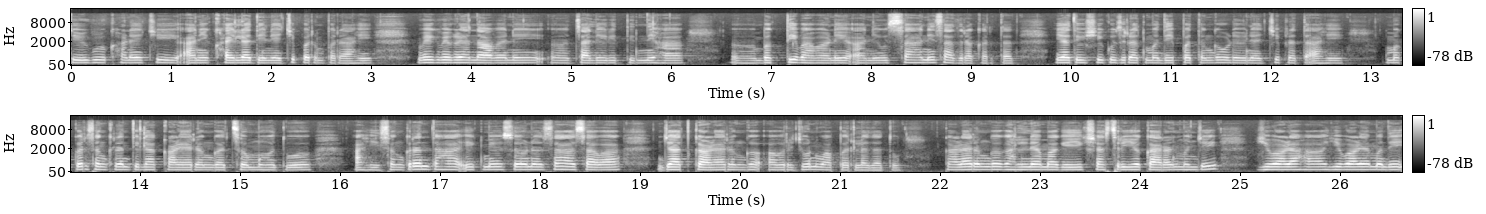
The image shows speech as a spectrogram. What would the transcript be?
तिळगुळ खाण्याची आणि खायला देण्याची परंपरा आहे. वेगवेगळ्या नावाने चालीरीतींनी हा भक्तिभावाने आणि उत्साहाने साजरा करतात. या दिवशी गुजरातमध्ये पतंग उडवण्याची प्रथा आहे. मकर संक्रांतीला काळ्या रंगाचं महत्त्व आहे. संक्रांत हा एकमेव सण असा असावा ज्यात काळा रंग आवर्जून वापरला जातो. काळा रंग घालण्यामागे एक शास्त्रीय कारण म्हणजे हिवाळा हा हिवाळ्यामध्ये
